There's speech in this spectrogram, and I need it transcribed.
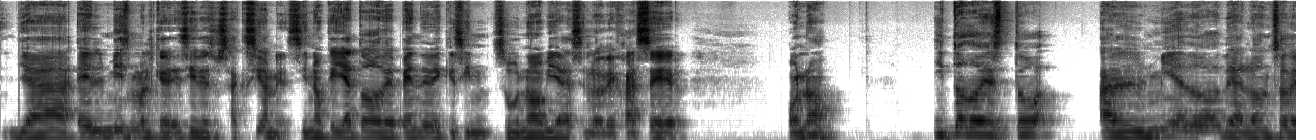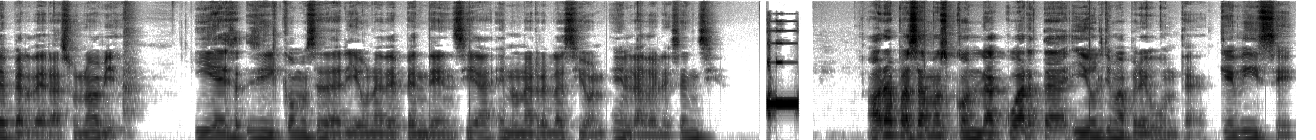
ya él mismo el que decide sus acciones, sino que ya todo depende de que si su novia se lo deja hacer o no. Y todo esto al miedo de Alonso de perder a su novia. Y es así como se daría una dependencia en una relación en la adolescencia. Ahora pasamos con la cuarta y última pregunta, que dice,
